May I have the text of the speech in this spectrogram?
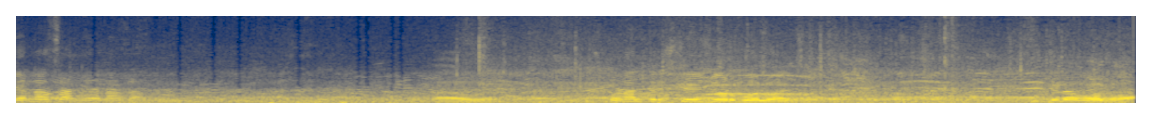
यांना सांग यांना सांग. कोणाला तरी स्टेजवर बोलवायचं. तिकडे बोलवा.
